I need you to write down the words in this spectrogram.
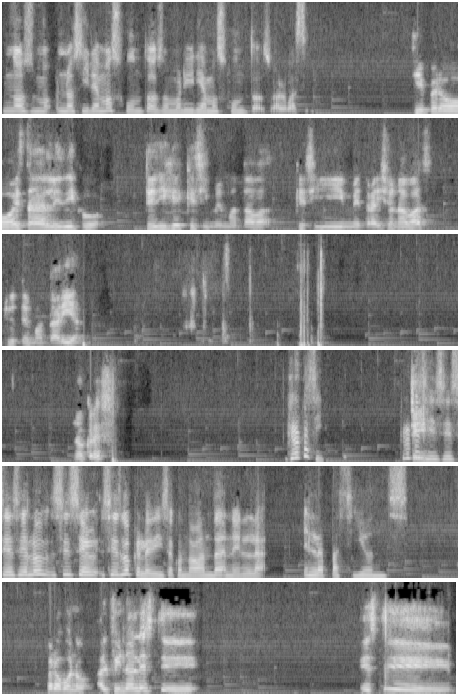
nos, nos iremos juntos o moriríamos juntos o algo así. Sí, pero esta le dijo, te dije que si me mataba, que si me traicionabas, yo te mataría. ¿No crees? Creo que sí. Creo que sí, sí, sí, sí, es lo, sí, sí, sí, es lo que le dice cuando andan en la en la pasión. Pero bueno, al final este, este,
